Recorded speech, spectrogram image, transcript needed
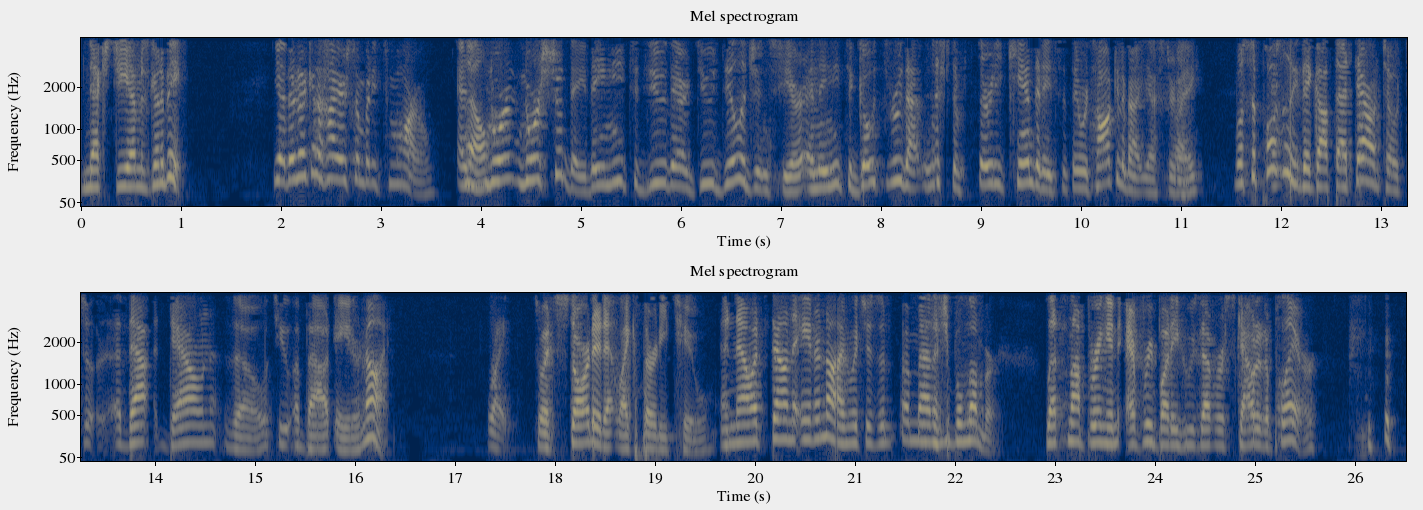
next GM is going to be. Yeah, they're not going to hire somebody tomorrow, and No. nor nor should they. They need to do their due diligence here, and they need to go through that list of 30 candidates that they were talking about yesterday. Right. Well, supposedly they got that down to, to uh, that down though to about eight or nine. Right. So it started at like 32, and now it's down to eight or nine, which is a, a manageable number. Let's not bring in everybody who's ever scouted a player.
